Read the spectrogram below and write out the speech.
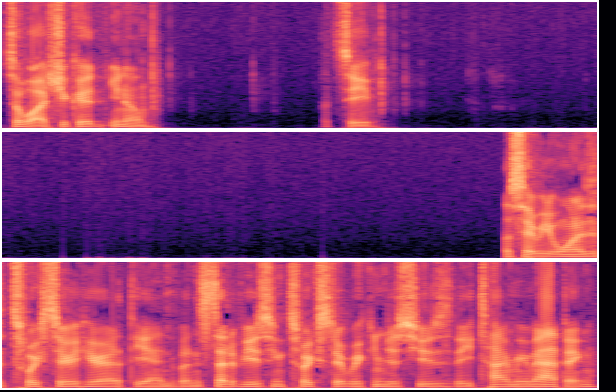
So watch, you could, you know, let's see, let's say we wanted a Twixtor here at the end, but instead of using Twixtor, we can just use the time remapping.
